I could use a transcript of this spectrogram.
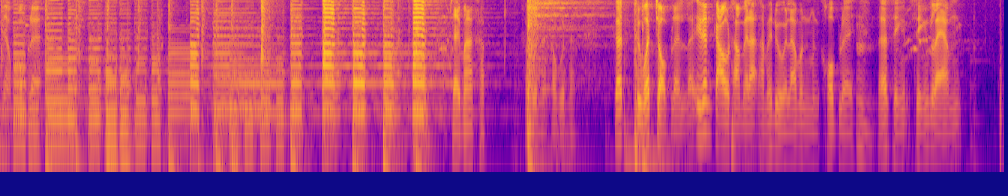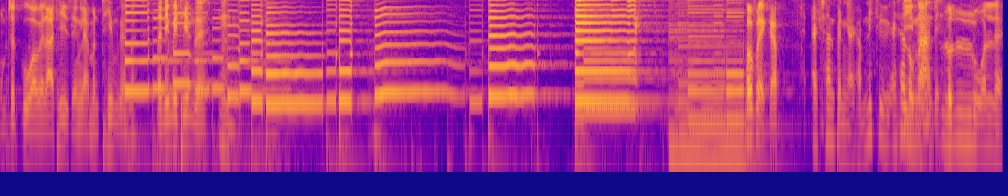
เนี่ยครบเลย ใจมากครับ ขอบคุณนะขอบคุณนะก็ถือว่าจบเลยแล้วไอ้เรื่องเกาทำไปแล้วทำให้ดูไปแล้วมันมันครบเลยอืมแล้วเสียงเสียงแหลม ผมจะกลัวเวลาที่เสียงแหลมมันทิ่มกันไปแต่นี่ไม่ทิ่มเลย อืม perfect ครับ แอคชั่นเป็นไงครับ นี่คือแอคชั่นดีลงานมานกดิล้วนๆเลย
